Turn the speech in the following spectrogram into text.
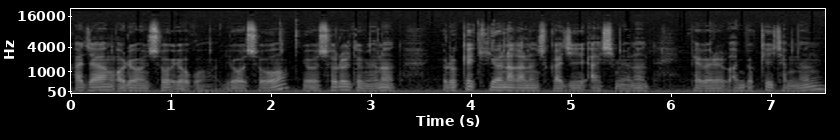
가장 어려운 수 요거 요 수 요 수를 두면은 이렇게 기어나가는 수까지 아시면은 100을 완벽히 잡는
